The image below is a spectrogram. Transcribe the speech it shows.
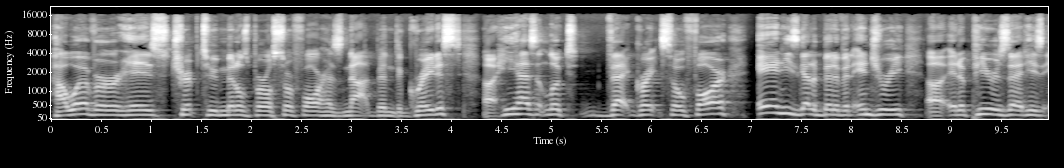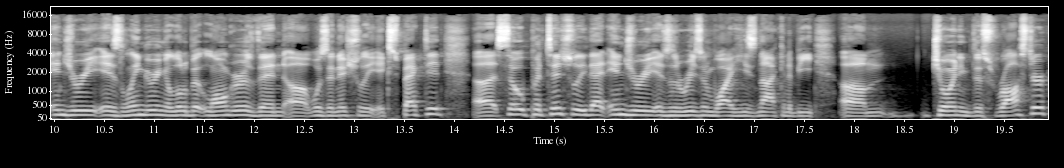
However, his trip to Middlesbrough so far has not been the greatest. Uh, he hasn't looked that great so far, and he's got a bit of an injury. Uh, it appears that his injury is lingering a little bit longer than uh, was initially expected. Uh, so potentially that injury is the reason why he's not going to be. Um, joining this roster.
